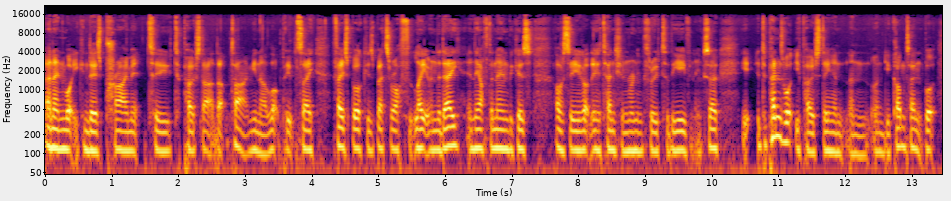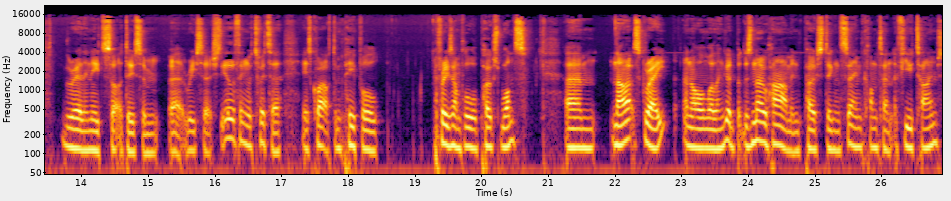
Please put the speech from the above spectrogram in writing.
and then what you can do is prime it to to post out at that time. You know a lot of people say facebook is better off later in the day in the afternoon because obviously you've got the attention running through to the evening. So it, it depends what you're posting and, and, and your content but we really need to sort of do some uh, research. The other thing with twitter is quite often people for example will post once. Um, now that's great and all well and good, but there's no harm in posting the same content a few times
